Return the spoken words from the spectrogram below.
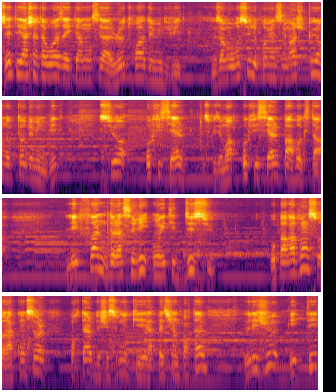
GTA Santa a été annoncé à l'E3 2008 nous avons reçu les premières images que en octobre 2008 sur officiel, excusez-moi, officiel par Rockstar. Les fans de la série ont été déçus. Auparavant, sur la console portable de chez Sony qui est la PlayStation portable, les jeux étaient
